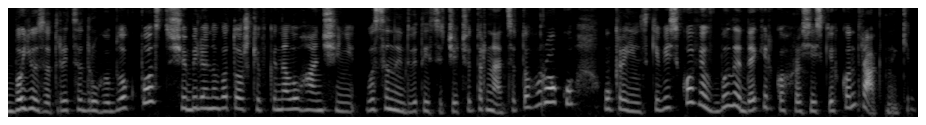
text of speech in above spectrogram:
В бою за 32-й блокпост, що біля Новотошківки на Луганщині, восени 2014 року українські військові вбили декількох російських контрактників.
